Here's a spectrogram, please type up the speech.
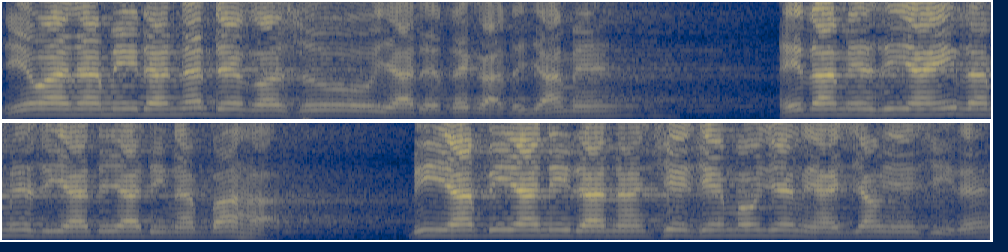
ဒေဝနာမိဒနတ်တေကိုဆိုရတဲ့သက်ကတရားမင်းဣဒာမေစီယဣဒာမေစီယတရားဒီနှစ်ပါးဟာပိယပိယနိဒာနခြေချင်းမုံချင်းလျာအကြောင်းရင်းရှိတယ်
